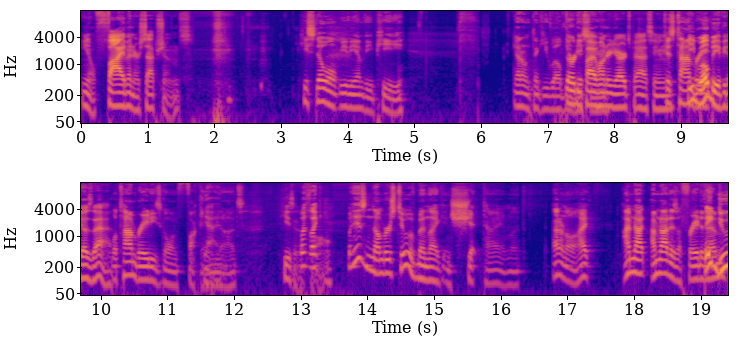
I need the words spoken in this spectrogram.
you know, five interceptions. He still won't be the MVP. I don't think he will be. 3,500 yards passing. Because Tom he Brady- will be if he does that. Well, Tom Brady's going fucking Yeah. nuts. he's in But like, fall. but his numbers too have been like in shit time. Like, I don't know. I, I'm not. I'm not as afraid of they them. do.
